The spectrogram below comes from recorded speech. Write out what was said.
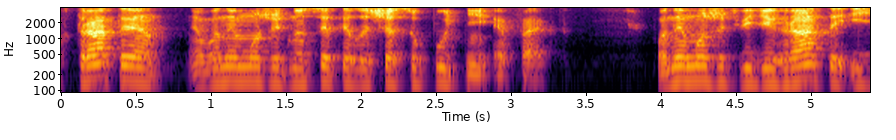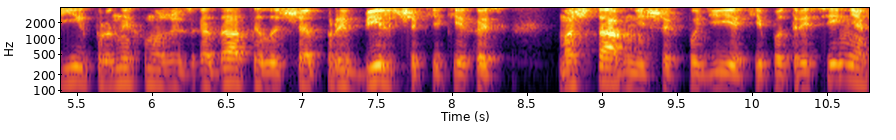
втрати вони можуть носити лише супутній ефект. Вони можуть відіграти і їх про них можуть згадати лише при більших якихось масштабніших подіях і потрясіннях,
